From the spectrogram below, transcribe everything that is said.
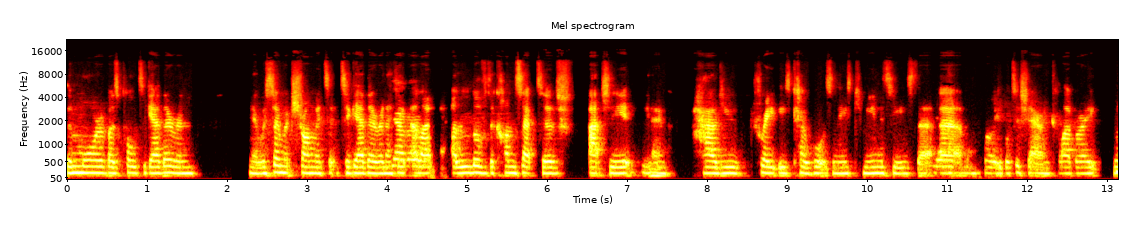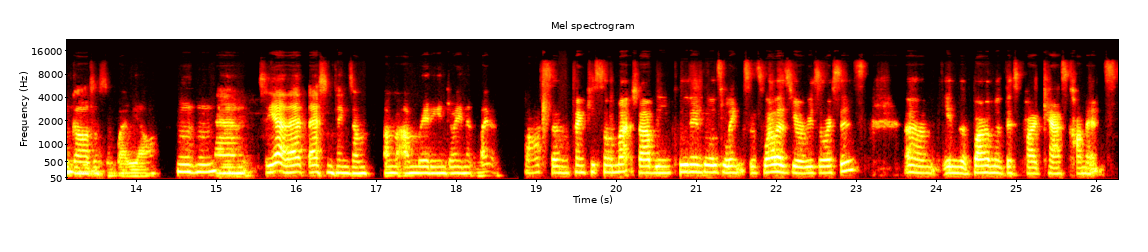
the more of us pull together and you know we're so much stronger t- together and i yeah, think i like i love the concept of actually you know how do you create these cohorts and these communities that yeah. um, we're able to share and collaborate mm-hmm. regardless mm-hmm. of where we are mm-hmm. um, so yeah there, there's some things I'm, I'm i'm really enjoying at the moment awesome thank you so much i'll be including those links as well as your resources um, in the bottom of this podcast comments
